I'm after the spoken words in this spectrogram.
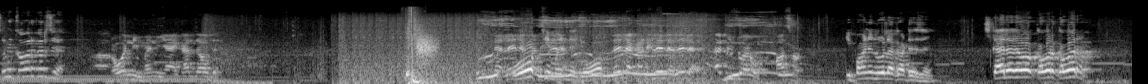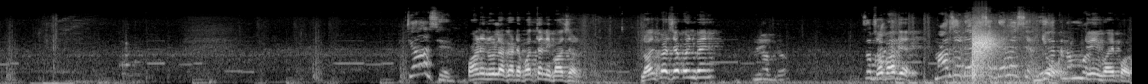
સમી કવર કરશે કવરની મની આ કાં જાવ દે. ઓપથી મરીને જો. ઓપ. લે ગાડી લઈ લે લે આ બીજો આવ્યો પાછળ. ઈ પાણી લોલા કાઢે છે. સ્કાયલર એવો કવર કવર ક્યાં છે? પાણી લોલા કાઢે પથ્થરની પાછળ. લોન્ચ પર છે કોઈ ભાઈ? ના બ્રો જો ભાગે. મારશે ડેમેજ ડેમેજ છે. જો ટીમ વાઇપર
